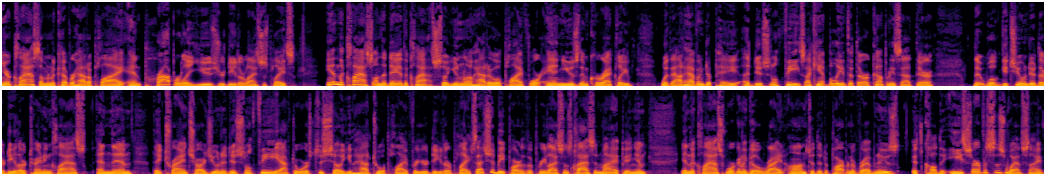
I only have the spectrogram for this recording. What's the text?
your class, I'm going to cover how to apply and properly use your dealer license plates in the class on the day of the class so you know how to apply for and use them correctly without having to pay additional fees. I can't believe that there are companies out there that will get you into their dealer training class and then they try and charge you an additional fee afterwards to show you how to apply for your dealer plates. That should be part of the pre-license class in my opinion. In the class, we're going to go right on to the Department of Revenue's it's called the e-services website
